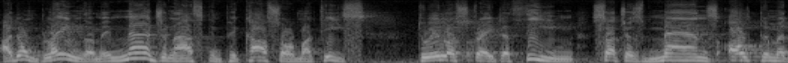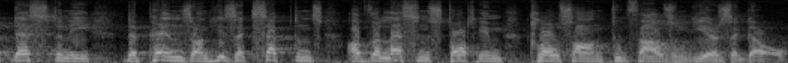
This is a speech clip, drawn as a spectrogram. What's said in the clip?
I don't blame them. Imagine asking Picasso or Matisse to illustrate a theme such as man's ultimate destiny depends on his acceptance of the lessons taught him close on 2,000 years ago.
